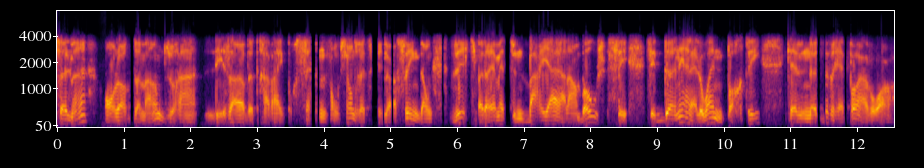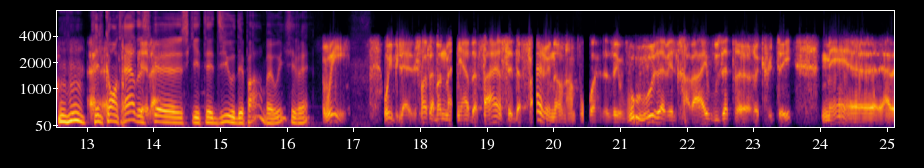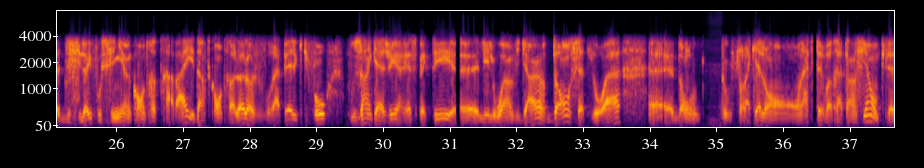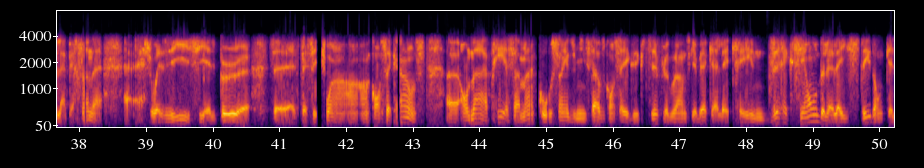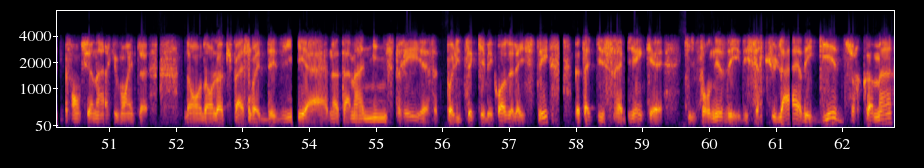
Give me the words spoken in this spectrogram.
Seulement, on leur demande, durant les heures de travail pour certaines fonctions, de retirer leur signe. Donc, dire qu'il faudrait mettre une barrière à l'embauche, c'est, c'est donner à la loi une portée qu'elle ne devrait pas avoir. Mhm. C'est Euh, le contraire de ce, que que, ce qui était dit au départ. Ben oui, c'est vrai. oui. Oui, puis la- je pense que la bonne manière de faire, c'est de faire une offre d'emploi. C'est-à-dire, vous, vous avez le travail, vous êtes euh, recruté, mais euh, d'ici là, il faut signer un contrat de travail. Et dans ce contrat-là, là, je vous rappelle qu'il faut vous engager à respecter euh, les lois en vigueur, dont cette loi, euh, dont sur laquelle on, attire votre attention. Puis là, la personne a, choisi si elle peut, euh, elle fait ses choix en, en- en conséquence. Euh, on a appris récemment qu'au sein du ministère du Conseil exécutif, le gouvernement du Québec allait créer une direction de la laïcité, donc quelques fonctionnaires qui vont être, dont, l'occupation va être dédiée à notamment administrer euh, cette politique québécoise de laïcité. Peut-être qu'il serait bien qu'ils fournissent des, circulaires, des guides sur comment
